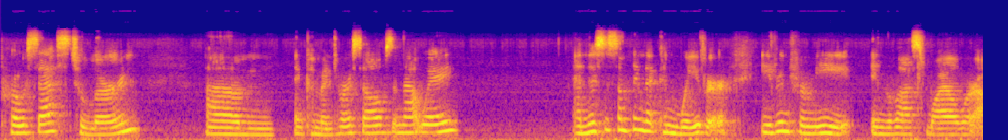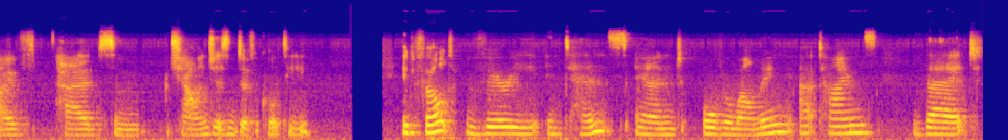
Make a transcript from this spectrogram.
process to learn um, and come into ourselves in that way. And this is something that can waver, even for me in the last while where I've had some challenges and difficulty. It felt very intense and overwhelming at times that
